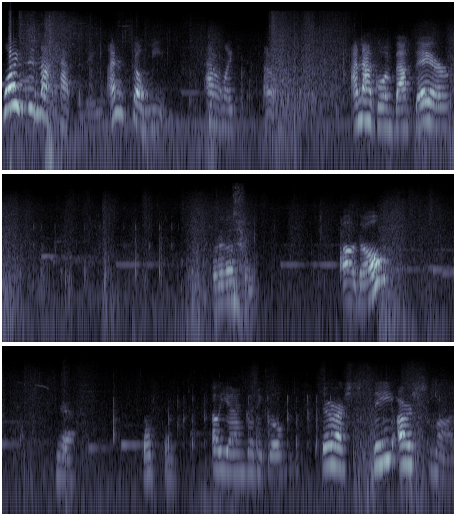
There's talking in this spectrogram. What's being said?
Why is it not happening? I'm so mean. I don't like it. I don't. I'm not going back there. What are those things? Oh no? Yeah. Those things. Oh yeah, I'm gonna go. There are they are slime.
